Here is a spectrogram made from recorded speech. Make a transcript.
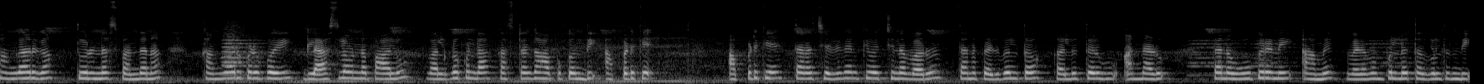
కంగారుగా తూలిన స్పందన కంగారు పడిపోయి గ్లాసులో ఉన్న పాలు వలగకుండా కష్టంగా ఆపుకుంది అప్పటికే. అప్పటికే తన చెవి వెనక్కి వచ్చిన వరుణ్ తన పెదవులతో కళ్ళు తెరువు అన్నాడు. తన ఊపిరిని ఆమె వెడవంపుల్లో తగులుతుంది.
